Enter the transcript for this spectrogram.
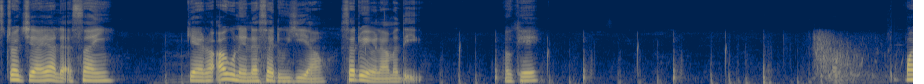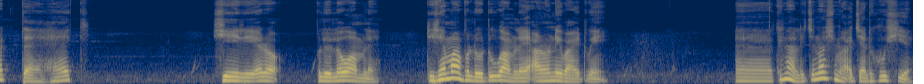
structure ရလည်းအဆိုင်ကဲတော့အောက်ကနေနဲ့ဆက်တူးကြည့်အောင်ဆက်တွေ့မလားမသိဘူး Okay. What the heck? ရေတွေအဲ့တော့ဘယ်လိုလုပ်ရမလဲဒီထဲမှာဘယ်လိုတူးရမလဲ iron တွေပါတွင်အဲခဏလေးကျွန်တော်ရှိမှအကြံတစ်ခုရှိရယ်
